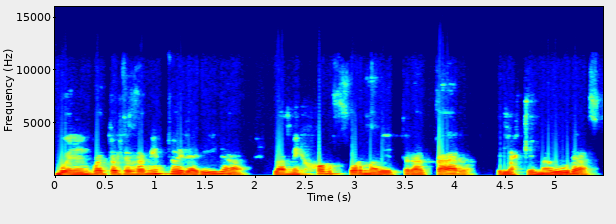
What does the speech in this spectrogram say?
Bueno, en cuanto al tratamiento de la herida, la mejor forma de tratar las quemaduras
